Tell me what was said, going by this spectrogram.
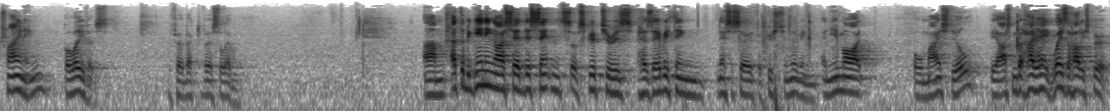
training believers. Refer back to verse 11. Um, at the beginning, I said this sentence of Scripture is, has everything necessary for Christian living. And you might, or may still, be asking, but hey, hey, where's the Holy Spirit?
